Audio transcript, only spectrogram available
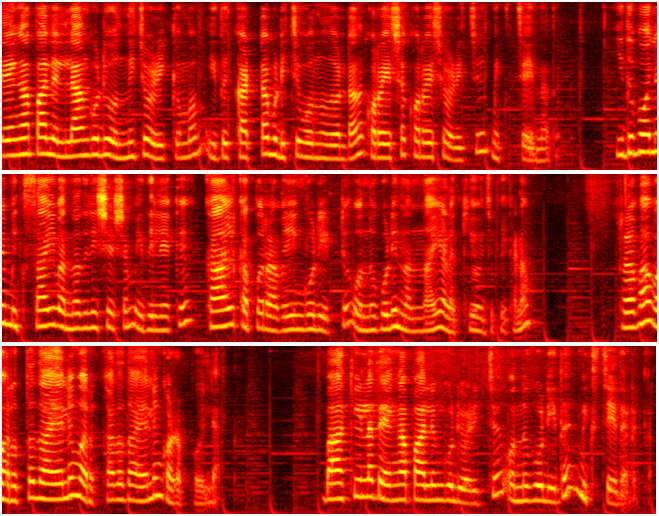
തേങ്ങാപ്പാൽ എല്ലാം കൂടി ഒന്നിച്ച് ഒഴിക്കുമ്പം ഇത് കട്ട പിടിച്ചു പോകുന്നതുകൊണ്ടാണ് കുറേശ്ശെ കുറേശ്ശെ ഒഴിച്ച് മിക്സ് ചെയ്യുന്നത്. ഇതുപോലെ മിക്സായി വന്നതിന് ശേഷം ഇതിലേക്ക് കാൽ കപ്പ് റവയും കൂടി ഇട്ട് ഒന്നുകൂടി നന്നായി ഇളക്കി യോജിപ്പിക്കണം. റവ വറുത്തതായാലും വറുക്കാത്തതായാലും കുഴപ്പമില്ല. ബാക്കിയുള്ള തേങ്ങാപ്പാലും കൂടി ഒഴിച്ച് ഒന്നുകൂടി ഇത് മിക്സ് ചെയ്തെടുക്കാം.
